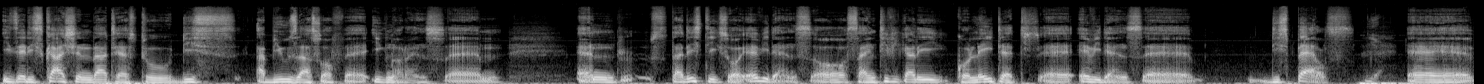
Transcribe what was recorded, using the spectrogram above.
it's a discussion that has to disabuse us of uh, ignorance. Um, and statistics or evidence or scientifically collated uh, evidence uh, dispels Yeah. uh,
